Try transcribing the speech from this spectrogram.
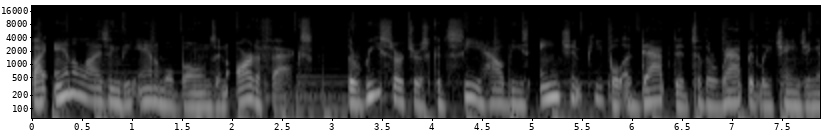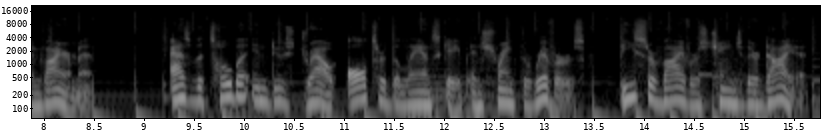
By analyzing the animal bones and artifacts, the researchers could see how these ancient people adapted to the rapidly changing environment. As the Toba-induced drought altered the landscape and shrank the rivers, these survivors changed their diet.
